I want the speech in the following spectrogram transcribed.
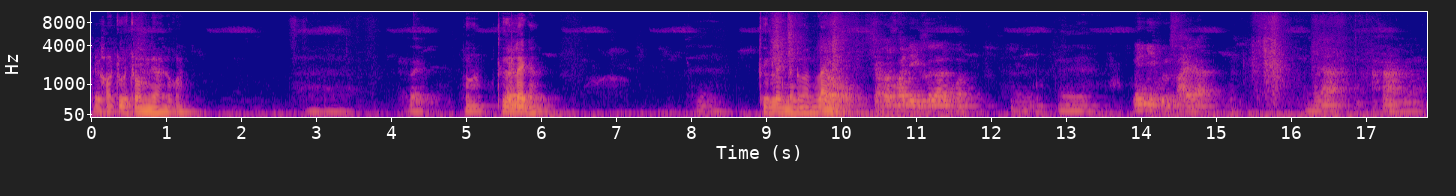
หรือเข อเหละทุกคนแรงจะค่อยๆดีขึ้นแล้วทุกคนไม่มีคุณใส่แล้ว ไม่ได้หายแล้วนะ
